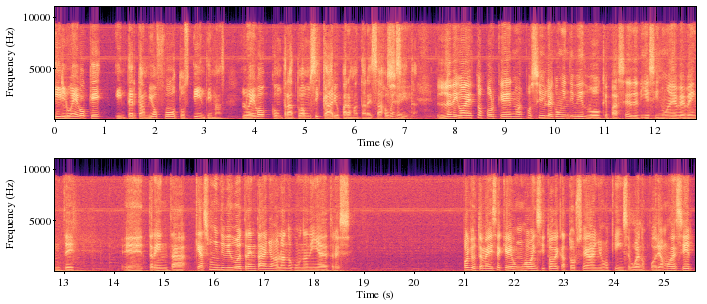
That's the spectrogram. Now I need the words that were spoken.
y luego que intercambió fotos íntimas, luego contrató a un sicario para matar a esa jovencita. Sí. Le digo esto porque no es posible que un individuo que pase de 19, 20, eh, 30, ¿qué hace un individuo de 30 años hablando con una niña de 13? Porque usted me dice que es un jovencito de 14 años o 15, bueno, podríamos decir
